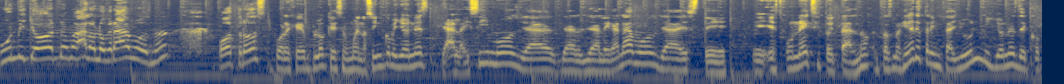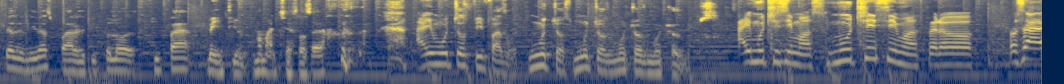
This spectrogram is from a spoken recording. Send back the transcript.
un millón, nomás lo logramos, ¿no? Otros, por ejemplo, que dicen, bueno, cinco millones, ya la hicimos, ya, ya, ya le ganamos, ya este eh, es un éxito y tal, ¿no? Entonces, imagínate 31 millones de copias vendidas para el título FIFA 21. No manches, o sea, hay muchos FIFAs, muchos, muchos, muchos, muchos. Hay muchísimos, muchísimos, pero, o sea,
